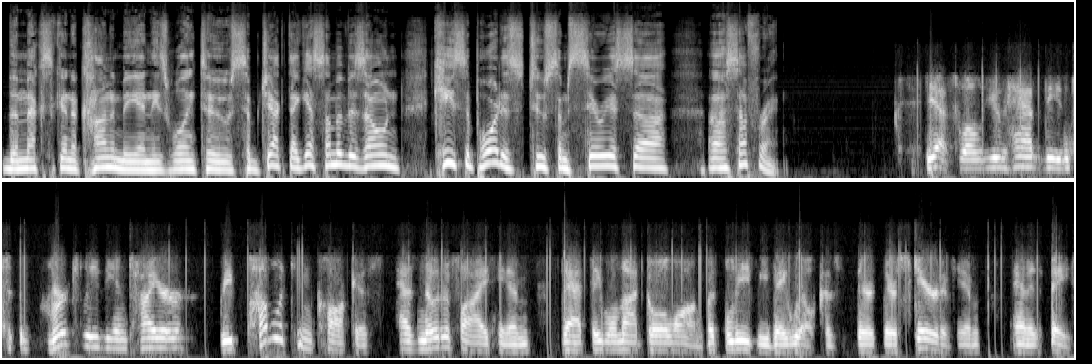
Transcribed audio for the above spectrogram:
the Mexican economy, and he's willing to subject, I guess, some of his own key supporters to some serious uh, uh, suffering. Yes, well, you had the virtually the entire Republican caucus has notified him that they will not go along. But believe me, they will because they're they're scared of him and his base.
